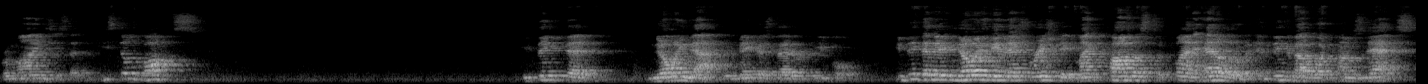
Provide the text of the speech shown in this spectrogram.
reminds us that he's still the boss. You think that knowing that would make us better people. You think that maybe knowing that we have an expiration date might cause us to plan ahead a little bit and think about what comes next.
